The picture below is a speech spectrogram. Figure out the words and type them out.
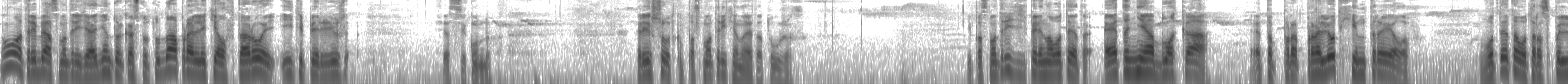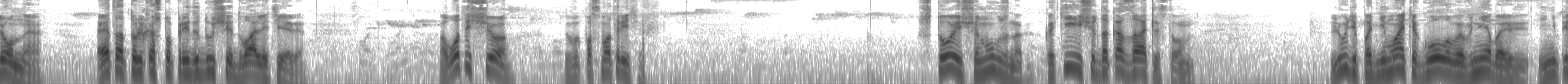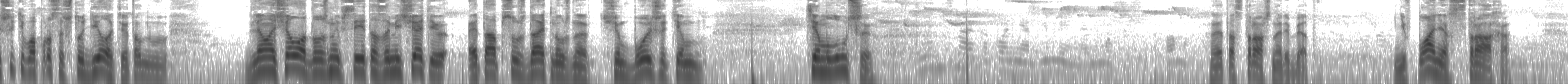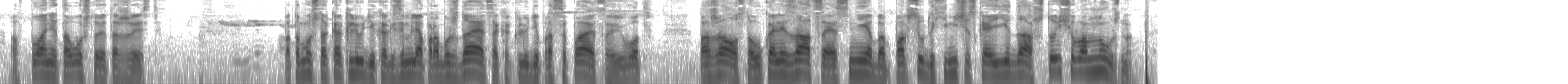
Ну вот, ребят, смотрите, один только что туда пролетел, второй, и теперь реш... Сейчас, секунду. Решетку, посмотрите на этот ужас. И посмотрите теперь на вот это. Это не облака, это про пролет химтрейлов. Вот это вот распыленное. Это только что предыдущие два летели. А вот еще. Вы посмотрите. Что еще нужно? Какие еще доказательства? Люди, поднимайте головы в небо и не пишите вопросы, что делать. Это для начала должны все это замечать и это обсуждать нужно. Чем больше, тем, тем лучше. Это страшно, ребят. Не в плане страха, а в плане того, что это жесть. Потому что как люди, как земля пробуждается, как люди просыпаются, и вот, пожалуйста, укализация с неба, повсюду химическая еда, что еще вам нужно?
